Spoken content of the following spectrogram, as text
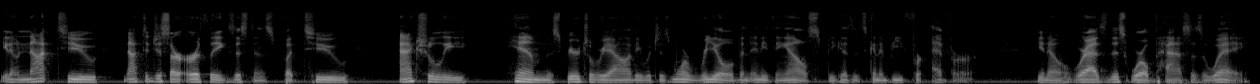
You know, not to not to just our earthly existence, but to actually Him, the spiritual reality, which is more real than anything else because it's going to be forever. You know, whereas this world passes away,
